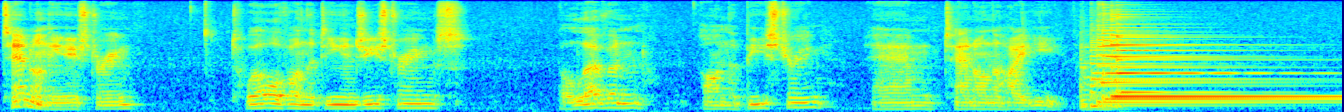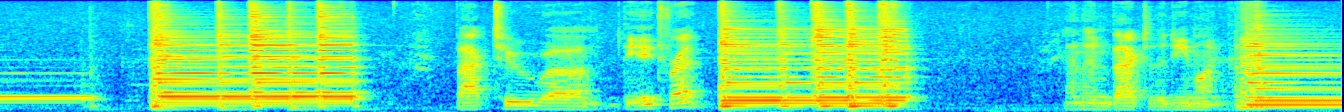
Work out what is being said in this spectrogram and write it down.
10 on the A string, 12 on the D and G strings, 11 on the B string, and 10 on the high E. Back to uh, the 8th fret, and then back to the D minor.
